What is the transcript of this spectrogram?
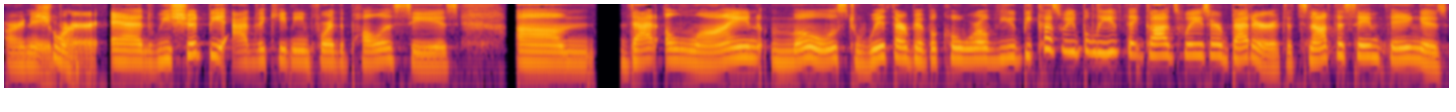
our neighbor. Sure. And we should be advocating for the policies um, that align most with our biblical worldview because we believe that God's ways are better. That's not the same thing as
